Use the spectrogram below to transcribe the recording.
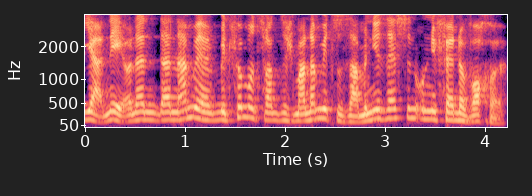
ja, nee, und dann, dann haben wir mit 25 Mann haben wir zusammengesessen, ungefähr eine Woche,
